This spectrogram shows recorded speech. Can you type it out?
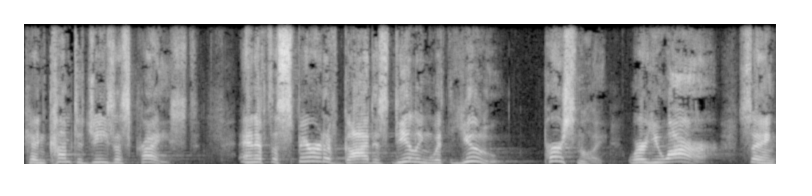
can come to Jesus Christ. And if the Spirit of God is dealing with you personally, where you are, saying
